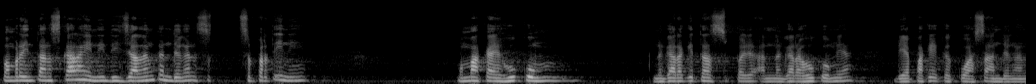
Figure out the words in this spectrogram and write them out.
pemerintahan sekarang ini dijalankan dengan seperti ini. Memakai hukum negara kita sebagai negara hukum ya, dia pakai kekuasaan dengan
